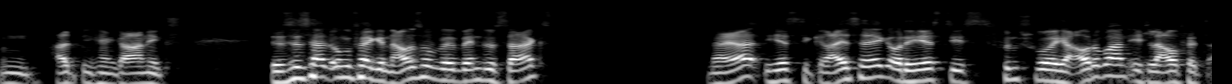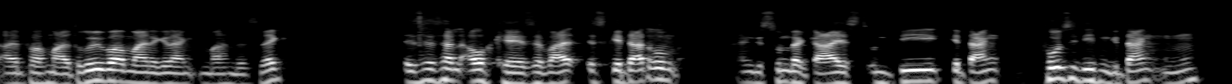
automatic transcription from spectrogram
und halt mich an gar nichts. Das ist halt ungefähr genauso, wenn du sagst, naja, hier ist die Kreissäge oder hier ist die fünfspurige Autobahn, ich laufe jetzt einfach mal drüber, meine Gedanken machen das weg. Es ist halt auch Käse, weil es geht darum, ein gesunder Geist und die Gedanken, positiven Gedanken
